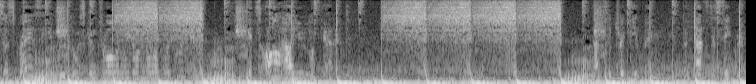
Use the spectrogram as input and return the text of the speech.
drives us crazy, and we lose control and we don't know what we're doing. It's all how you look at it. That's the tricky thing, but that's the secret.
